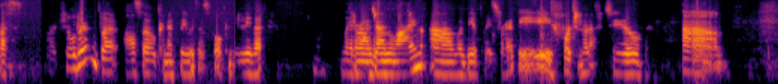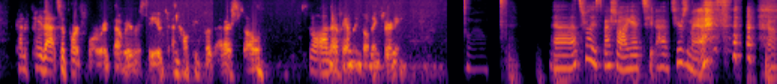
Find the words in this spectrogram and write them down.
us our children, but also connect me with this whole community that later on down the line um, would be a place where I'd be fortunate enough to um, kind of pay that support forward that we received and help people that are still still on their family building journey. Wow. Yeah, that's really special. I get to, I have tears in my eyes. yeah.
